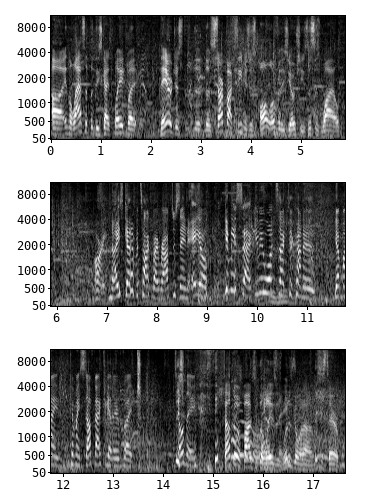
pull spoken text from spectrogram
uh, in the last set that these guys played, but they are just, the, the Starfox team is just all over these Yoshis. This is wild. All right, nice get up attack by Raptor saying, "Hey yo, give me a sec, give me one sec to kind of get my get my stuff back together." But Tilde, Falco and Fox with the lasers. What is going on? This is terrible.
